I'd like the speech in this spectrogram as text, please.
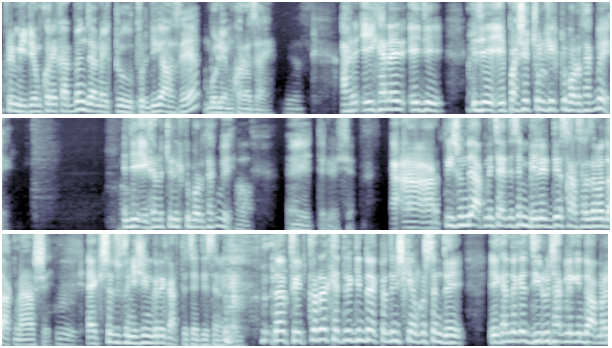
আপনি মিডিয়াম করে কাটবেন যেন একটু উপরের দিকে আসে ভলিউম করা যায়। আর এইখানে এই যে এই যে এই পাশের চুল কি একটু বড় থাকবে? এই যে এখানে চুল একটু বড় থাকবে? হ্যাঁ। এই তো রয়েছে। আর পিছন দিয়ে আপনি চাইতেছেন বেলেট দিয়ে সাঁচড়া যেন দাগ না আসে। একসাথে ফিনিশিং করে কাটতে চাইতেছেন। তো ফিট করার ক্ষেত্রে কিন্তু একটা জিনিস খেয়াল করছেন যে এখান থেকে জিরো থাকলে কিন্তু আমরা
